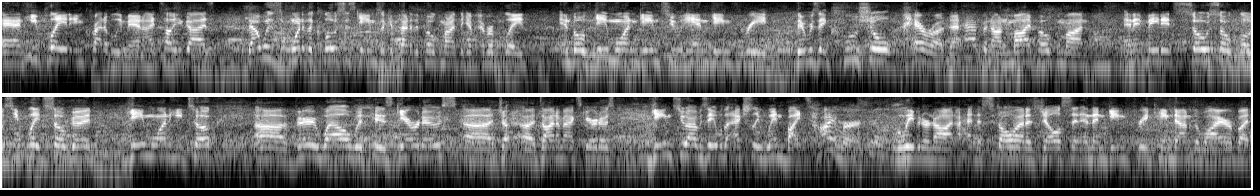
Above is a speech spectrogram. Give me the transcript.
and he played incredibly, man. I tell you guys, that was one of the closest games of competitive Pokemon I think I've ever played. In both Game 1, Game 2, and Game 3, there was a crucial para that happened on my Pokemon, and it made it so, so close. He played so good. Game 1 he took uh, very well with his Gyarados, uh, uh, Dynamax Gyarados. Game 2 I was able to actually win by timer, believe it or not. I had to stall out his Jellicent, and then Game 3 came down to the wire, but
